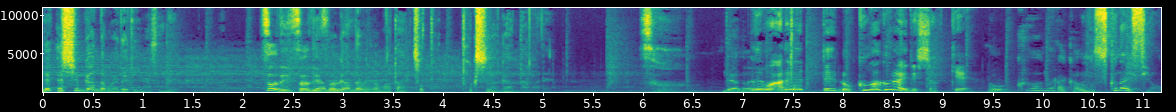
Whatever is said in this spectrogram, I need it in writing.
う。で一瞬ガンダムが出てきますよね。そうですそうでであすそうです。のガンダムがまたちょっと特殊なガンダムであのでもあれって6話ぐらいでしたっけ？6話ぐらいか。うん少ないですよ。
